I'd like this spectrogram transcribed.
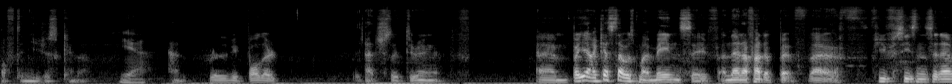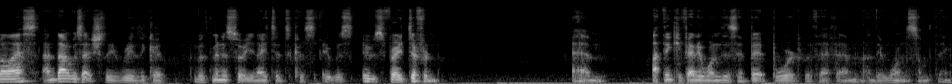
often you just kind of yeah can't really be bothered actually doing it. Um, but yeah, I guess that was my main save, and then I've had a bit, a uh, few seasons in MLS, and that was actually really good with Minnesota United because it was it was very different. Um, I think if anyone is a bit bored with FM and they want something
